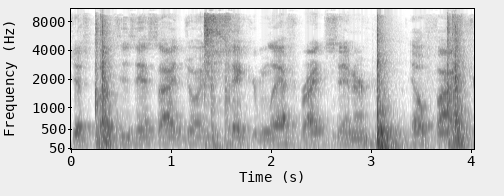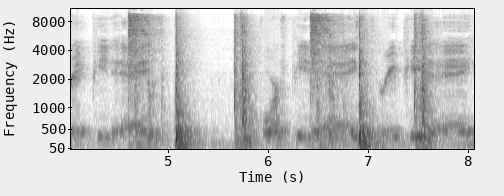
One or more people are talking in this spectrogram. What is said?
Just both his SI joints, sacrum left, right, center. L5 straight P to A. Fourth P to A, three P to A.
